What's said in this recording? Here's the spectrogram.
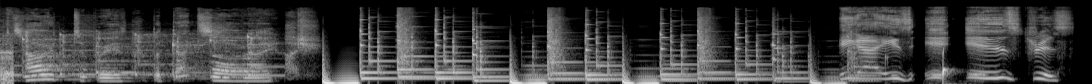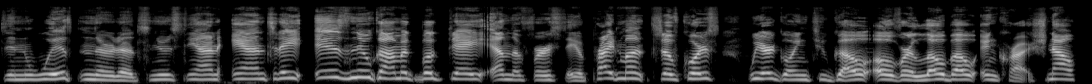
It's hard to breathe, but that's alright. Hush. It is Tristan with Nerdouts Newsstand, and today is New Comic Book Day and the first day of Pride Month. So, of course, we are going to go over Lobo and Crush. Now,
